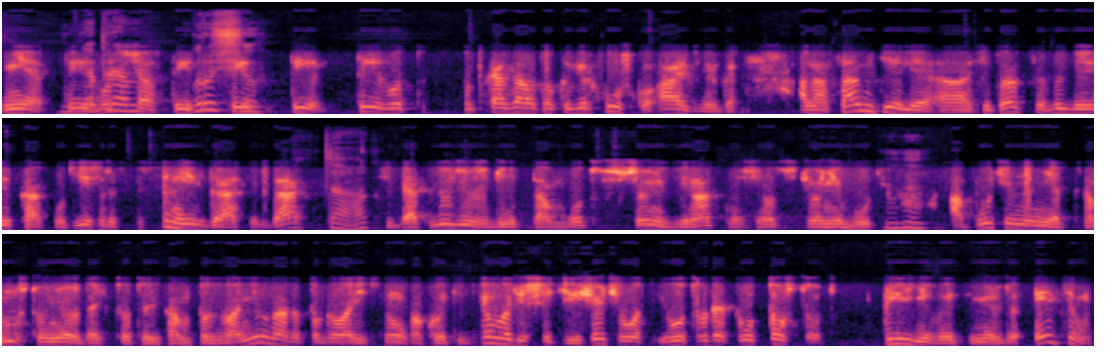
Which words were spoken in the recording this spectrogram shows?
Нет, ты я вот прям сейчас, ты, грущу. ты, ты, ты вот показал только верхушку айсберга. А на самом деле а, ситуация выглядит как? Вот есть расписание, есть график, да? Так. Сидят люди ждут, там, вот сегодня в 12 начнется что-нибудь. А Путина нет, потому что у него, значит, кто-то там позвонил, надо поговорить, ну, какое-то дело решить, еще чего-то. И вот, вот это вот то, что вклинивается между этим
